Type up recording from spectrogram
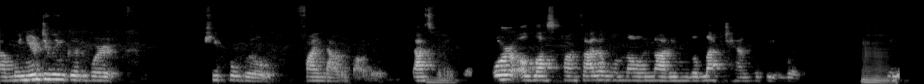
Um, when you're doing good work, people will find out about it. That's mm-hmm. what I think. Or Allah subhanahu wa ta'ala will know and not even the left hand will be aware. Mm-hmm. You know?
